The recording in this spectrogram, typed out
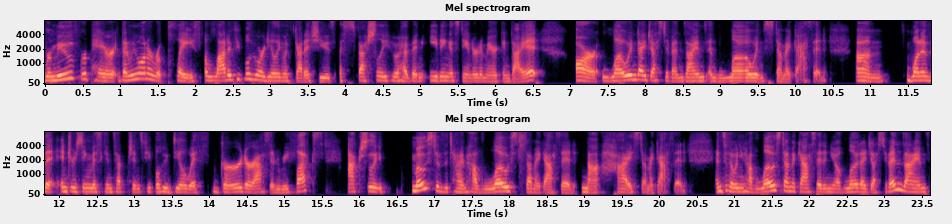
remove repair. Then we want to replace a lot of people who are dealing with gut issues especially who have been eating a standard american diet are low in digestive enzymes and low in stomach acid. Um, one of the interesting misconceptions people who deal with GERD or acid reflux actually most of the time have low stomach acid, not high stomach acid. And so when you have low stomach acid and you have low digestive enzymes,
